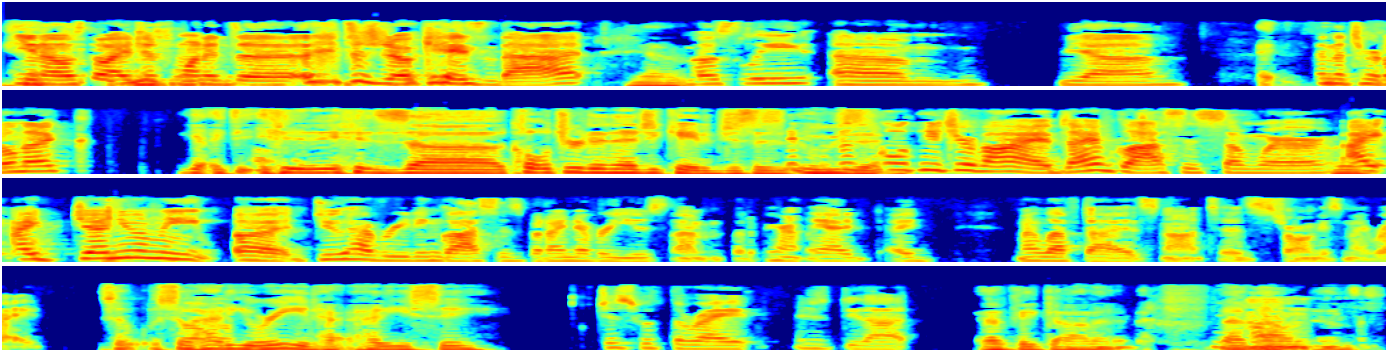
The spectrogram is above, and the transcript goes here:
you know, so I just wanted to to showcase that yeah, mostly. Um, yeah, and the turtleneck. yeah, it, it is uh, cultured and educated, just as It's the school teacher vibes. I have glasses somewhere. I I genuinely uh do have reading glasses, but I never use them. But apparently, I I my left eye is not as strong as my right. So, so how do you read? How, how do you see? Just with the right, I just do that. Okay, got it. That Um, makes sense.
